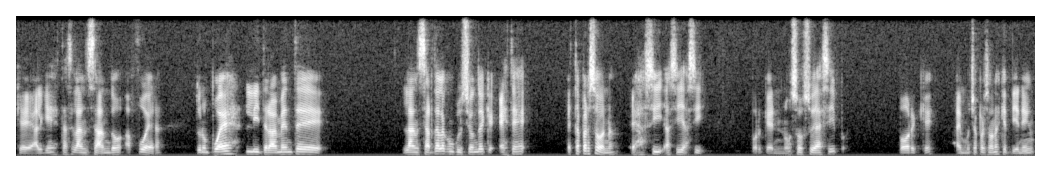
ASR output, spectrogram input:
que alguien está lanzando afuera, tú no puedes literalmente lanzarte a la conclusión de que este, esta persona es así, así, así. Porque no soy así. Porque hay muchas personas que tienen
